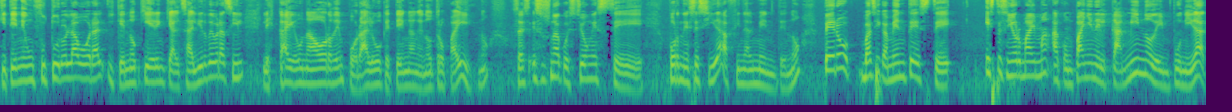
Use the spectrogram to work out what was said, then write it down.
que tienen un futuro laboral y que no quieren que al salir de Brasil les caiga una orden por algo que tengan en otro país, ¿no? O sea, es- eso es una cuestión por necesidad finalmente, ¿no? Pero básicamente este, este señor Maiman acompaña en el camino de impunidad.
